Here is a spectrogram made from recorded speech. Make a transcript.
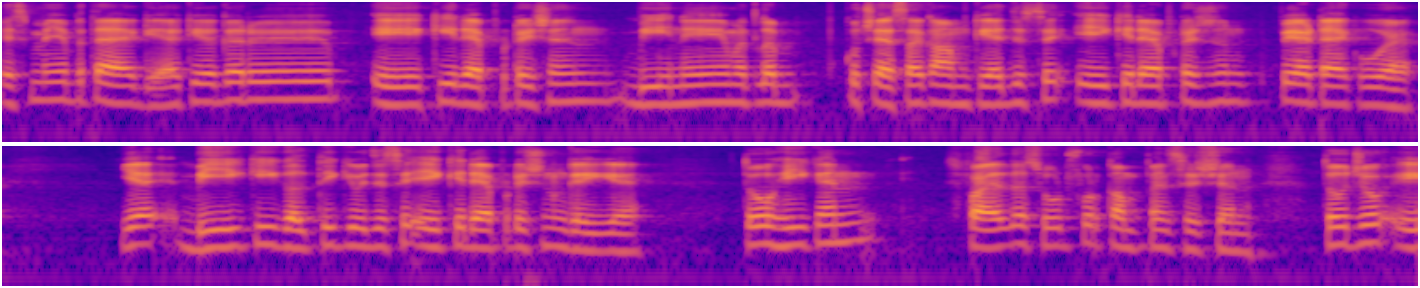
इसमें ये बताया गया कि अगर ए की रेपुटेशन बी ने मतलब कुछ ऐसा काम किया जिससे ए की रेपुटेशन पे अटैक हुआ है, या बी की गलती की वजह से ए की रेपुटेशन गई है तो he can file the suit for compensation तो जो ए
